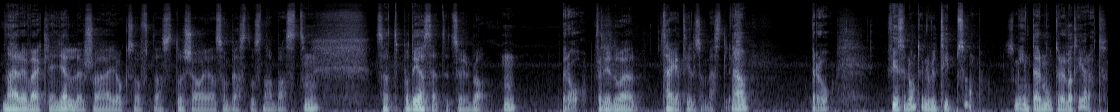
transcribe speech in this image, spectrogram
när det verkligen gäller så är jag också oftast, då kör jag som bäst och snabbast. Mm. Så att på det sättet så är det bra. Bra. För det är då jag taggar till som mest. Liksom. Ja. Bra. Finns det någonting du vill tipsa om? Som inte är motorrelaterat?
